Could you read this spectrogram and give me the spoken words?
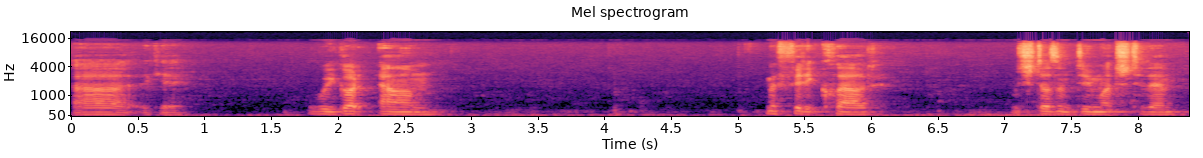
Uh, okay. We got um, Mephitic Cloud, which doesn't do much to them.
